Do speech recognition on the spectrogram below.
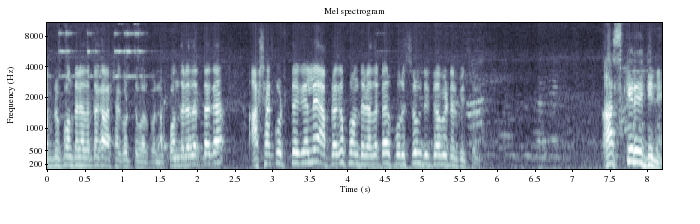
আপনি পঞ্চাশ হাজার টাকা আশা করতে পারবেন না। পঞ্চাশ হাজার টাকা আশা করতে গেলে আপনাকে পঞ্চাশ হাজার টাকার পরিশ্রম দিতে হবে এটার পিছনে। আজকের এই দিনে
